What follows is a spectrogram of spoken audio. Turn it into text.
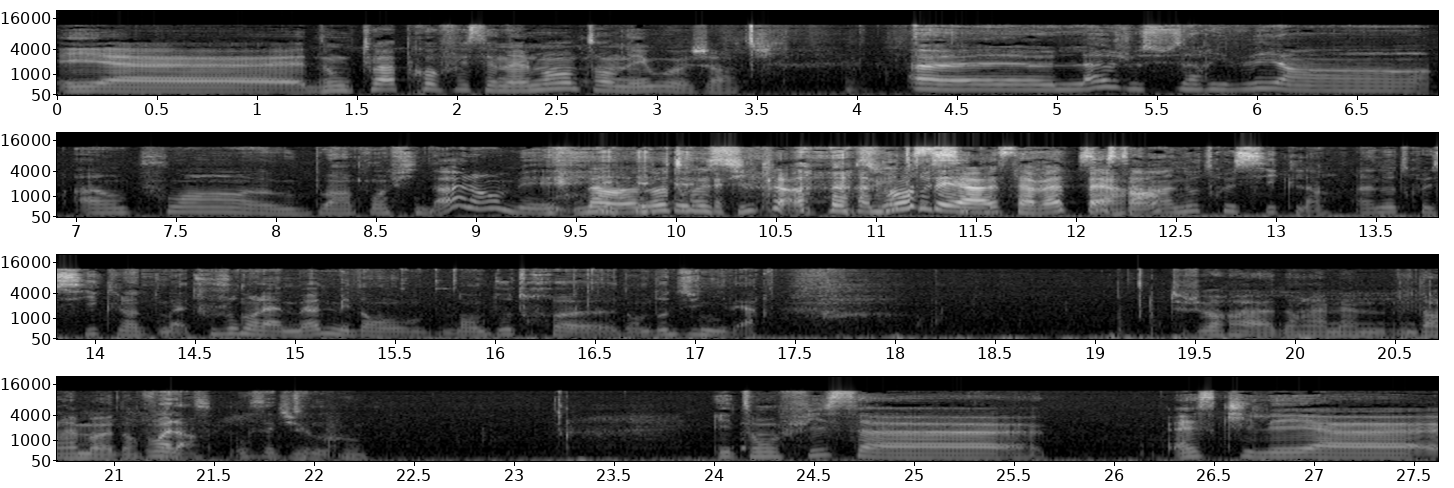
Et euh, donc toi, professionnellement, t'en es où aujourd'hui? Euh, là, je suis arrivée à un, à un point, euh, bah, un point final, hein, mais D'un autre cycle. Souvent, autre cycle. euh, ça va pair. ça, hein. un autre cycle, un autre cycle, bah, toujours dans la mode, mais dans dans d'autres dans d'autres univers. Toujours euh, dans, la même, dans la mode, en Voilà, fait. exactement. Du coup. Et ton fils, euh, est-ce qu'il est, euh,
